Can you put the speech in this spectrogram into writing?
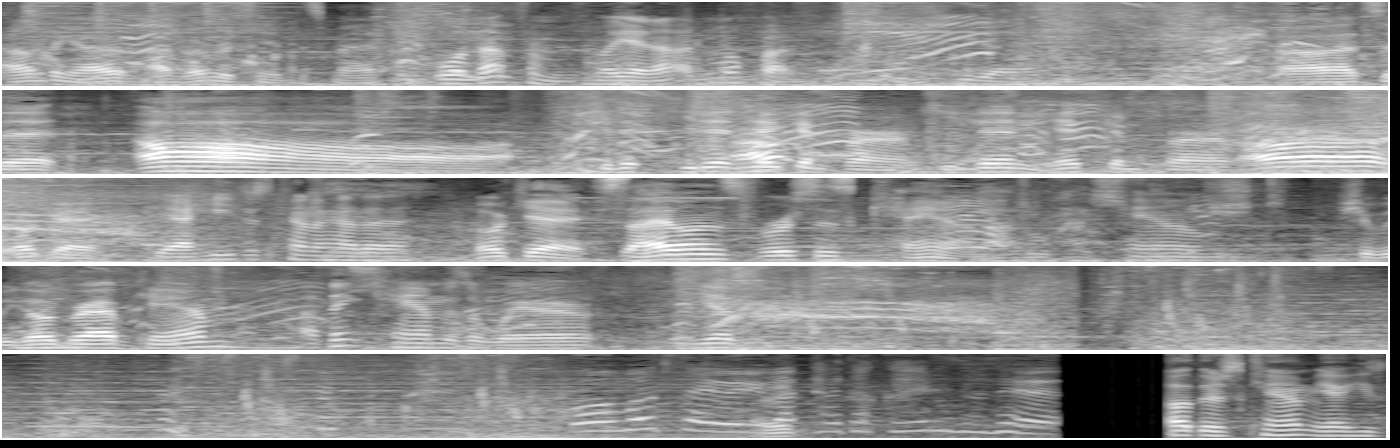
I don't think I, I've ever seen it this match. Well, not from. Well, yeah, not, I don't know if I. Bushido. Oh, that's it. Oh, he, did, he didn't Oh. hit confirm. He didn't hit confirm. Oh, okay. Yeah, he just kind of had a. Okay, Psylence versus Cam. Cam. Should we go grab Cam? I think Cam is aware. He has... Oh, there's Cam. Yeah, he's getting...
